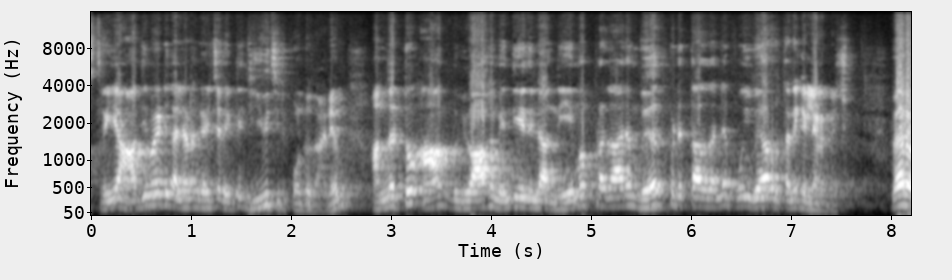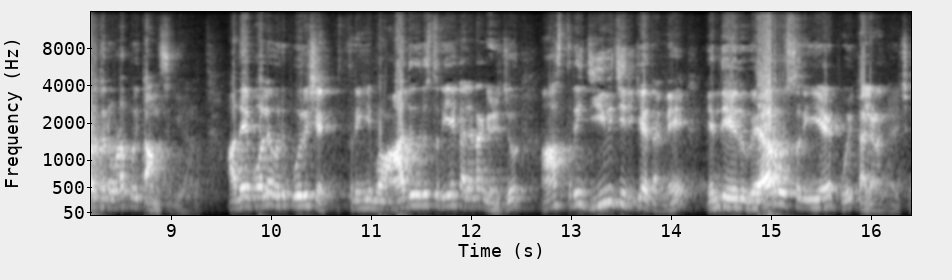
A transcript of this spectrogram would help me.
സ്ത്രീ ആദ്യമായിട്ട് കല്യാണം കഴിച്ച വ്യക്തി ജീവിച്ചിരിക്കൊണ്ട് താനും എന്നിട്ടും ആ വിവാഹം എന്ത് ചെയ്തില്ല? നിയമപ്രകാരം വേർപ്പെടുത്താതെ തന്നെ പോയി വേറൊരുത്തനെ കല്യാണം കഴിച്ചു. വേറൊരുത്തനും കൂടെ പോയി താമസിക്കുകയാണ്. അതേപോലെ ഒരു പുരുഷൻ സ്ത്രീ ആദ്യം ഒരു സ്ത്രീയെ കല്യാണം കഴിച്ചു. ആ സ്ത്രീ ജീവിച്ചിരിക്കെ തന്നെ എന്ത് ചെയ്തു? വേറൊരു സ്ത്രീയെ പോയി കല്യാണം കഴിച്ചു.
